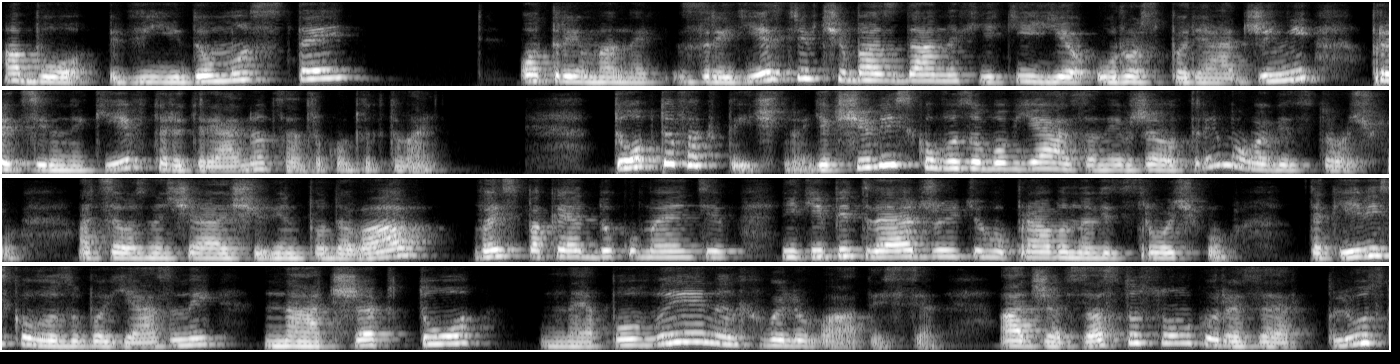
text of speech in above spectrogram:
або відомостей, отриманих з реєстрів чи баз даних, які є у розпорядженні працівників територіального центру комплектування. Тобто, фактично, якщо військовозобов'язаний вже отримував відстрочку, а це означає, що він подавав весь пакет документів, які підтверджують його право на відстрочку, такий військовозобов'язаний начебто не повинен хвилюватися, адже в застосунку Резерв Плюс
